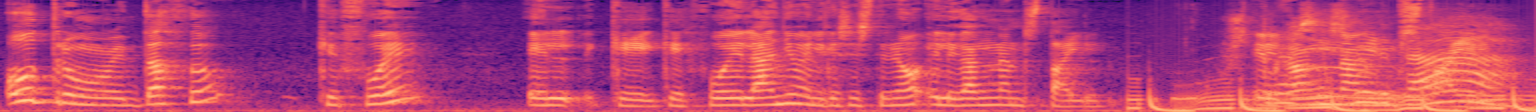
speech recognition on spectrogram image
otro momentazo que fue el que, que fue el año en el que se estrenó el Gangnam Style. el Gangnam es verdad, Style.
